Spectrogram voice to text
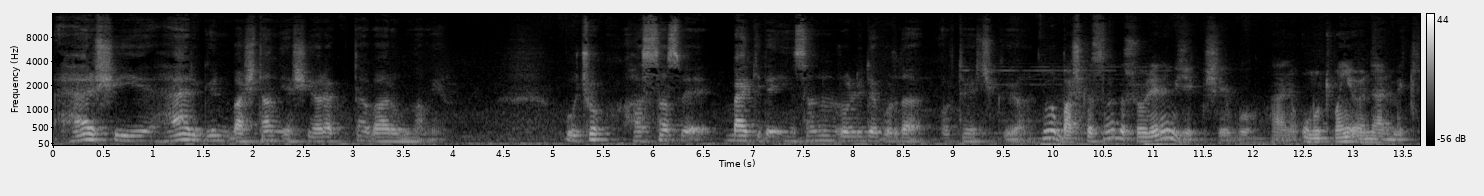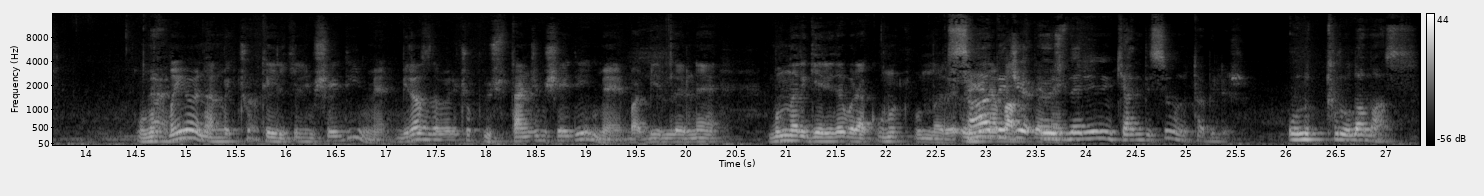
her şeyi her gün baştan yaşayarak da var olunamıyor. Bu çok hassas ve belki de insanın rolü de burada ortaya çıkıyor. Ama başkasına da söylenemeyecek bir şey bu. Hani unutmayı önermek. Unutmayı önermek çok tehlikeli bir şey değil mi? Biraz da böyle çok üstenci bir şey değil mi? Birilerine bunları geride bırak, unut bunları, önüne bak Sadece demek. öznenin kendisi unutabilir. Unutturulamaz.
